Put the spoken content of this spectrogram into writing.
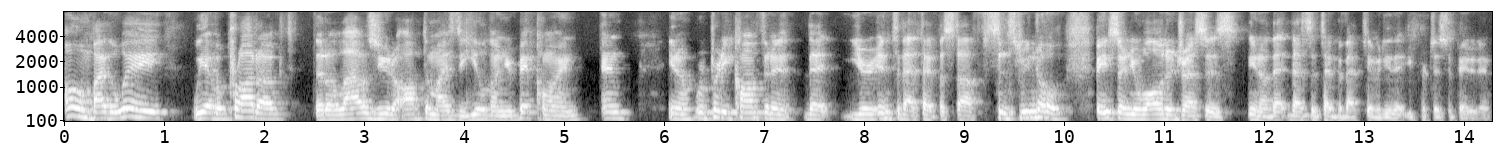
Oh, and by the way, we have a product that allows you to optimize the yield on your Bitcoin. And you know, we're pretty confident that you're into that type of stuff since we know based on your wallet addresses, you know, that that's the type of activity that you participated in.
